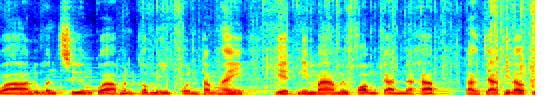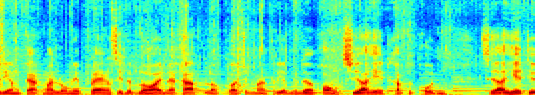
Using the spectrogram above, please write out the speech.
กว่าหรือมันชื้นกว่า มันก็มีผลทำให้เห็ดนี่มาไม่พร้อมกันนะครับ หลังจากที่เราเตรียมกากมันลงในแปลงเสร็จเรียบร้อยนะครับ เราก็จะมาเตรียมในเรื่องของเชื้อเห็ดครับทุกคน เชื้อเห็ดที่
